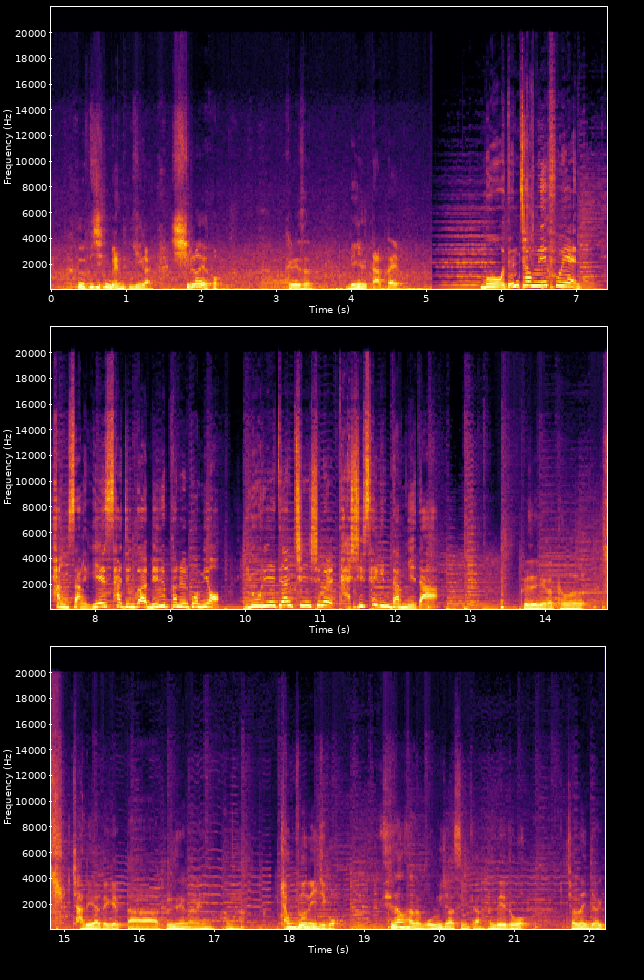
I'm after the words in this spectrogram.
음식 만들기가 싫어요. 그래서 매일 닦아요. 모든 정리 후엔 항상 옛 사진과 메뉴판을 보며 요리에 대한 진심을 다시 새긴답니다. 그래서 내가 더 잘해야 되겠다 그런 생각을 해요. 항상 겸손해지고 세상 사는 모르지 않습니까? 근데도 저는 이제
